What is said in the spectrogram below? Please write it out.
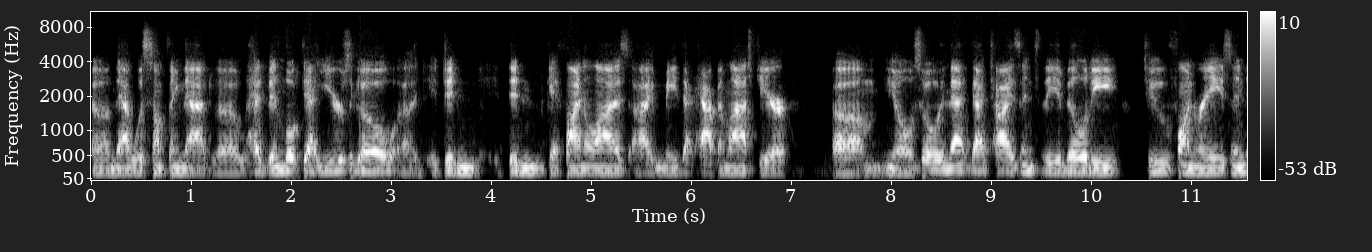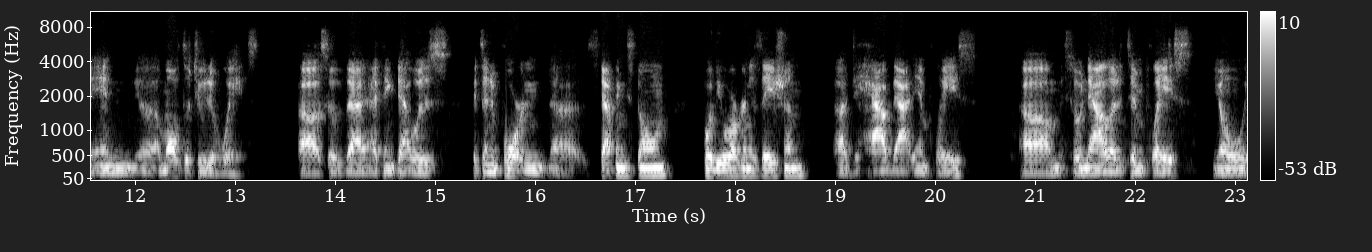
um, that was something that uh, had been looked at years ago. Uh, it didn't it didn't get finalized. I made that happen last year. Um, you know, so and that that ties into the ability to fundraise in in a multitude of ways. Uh, so that I think that was it's an important uh, stepping stone for the organization uh, to have that in place. Um, so now that it's in place, you know,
